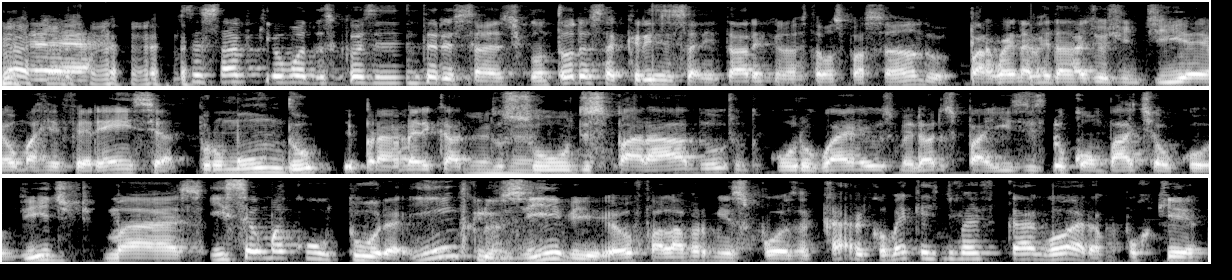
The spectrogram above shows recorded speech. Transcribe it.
É, você sabe que uma das coisas interessantes, com toda essa crise sanitária que nós estamos passando, o Paraguai, na verdade, hoje em dia é uma referência para o mundo e para a América Uhum. do Sul disparado, junto com o Uruguai, os melhores países no combate ao Covid. Mas isso é uma cultura. E, inclusive, eu falava para minha esposa, cara, como é que a gente vai ficar agora? Porque,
